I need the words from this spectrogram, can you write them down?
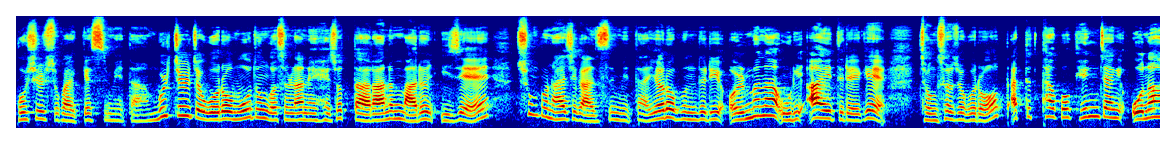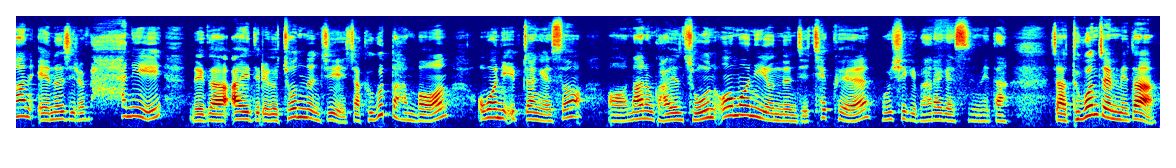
보실 수가 있겠습니다. 물질적으로 모든 것을 나는 해줬다라는 말은 이제 충분하지가 않습니다. 여러분들이 얼마나 우리 아이들에게 정서적으로 따뜻하고 굉장히 온화한 에너지를 많이 내가 아이들에게 줬는지, 자, 그것도 한번 어머니 입장에서 어, 나는 과연 좋은 어머니였는지 체크해 보시기 바라겠습니다. 자, 두 번째입니다.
